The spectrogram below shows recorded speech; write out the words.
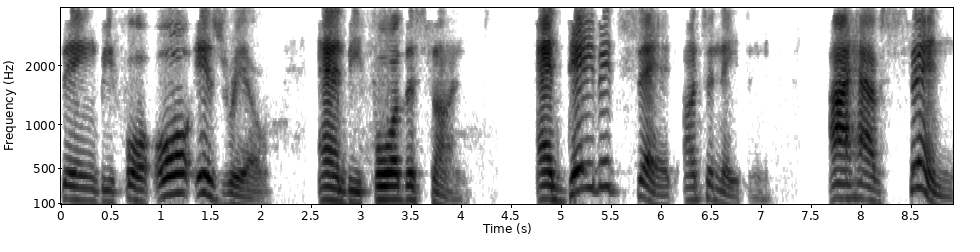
thing before all Israel and before the sun. And David said unto Nathan, I have sinned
